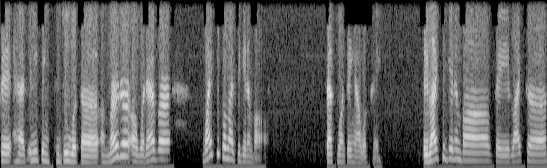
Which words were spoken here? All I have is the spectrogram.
it has anything to do with a, a murder or whatever, white people like to get involved. That's one thing I will say. They like to get involved. They like to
